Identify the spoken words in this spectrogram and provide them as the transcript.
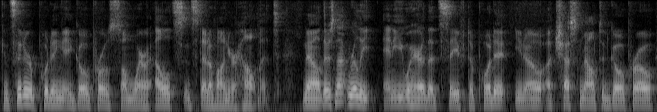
consider putting a GoPro somewhere else instead of on your helmet. Now, there's not really anywhere that's safe to put it. You know, a chest-mounted GoPro,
